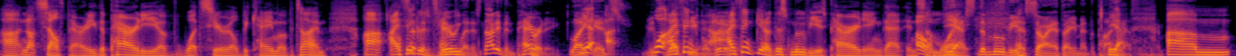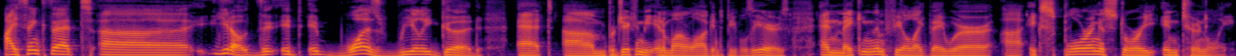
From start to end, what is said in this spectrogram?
Uh, not self parody, the parody of what Serial became over time. Uh, I think It's it was a very template. It's not even parody. Like yeah, it's well, I think people do. I think you know this movie is parodying that in oh some way. yes, the movie is. Sorry, I thought you meant the podcast. Yeah. Um, I think that uh, you know the, it it was really good at um, projecting the inner monologue into people's ears and making them feel like they were uh, exploring a story internally.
